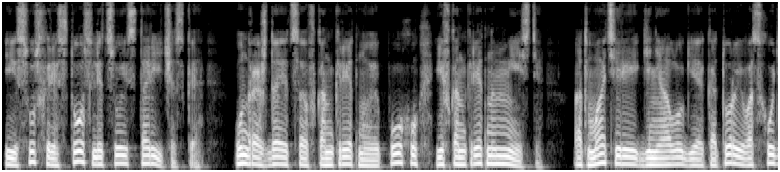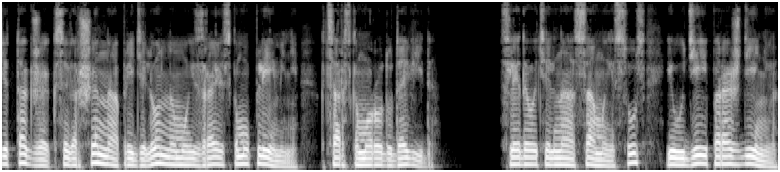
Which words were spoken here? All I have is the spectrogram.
Иисус Христос – лицо историческое, Он рождается в конкретную эпоху и в конкретном месте, от матери, генеалогия которой восходит также к совершенно определенному израильскому племени, к царскому роду Давида. Следовательно, сам Иисус – иудей по рождению,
